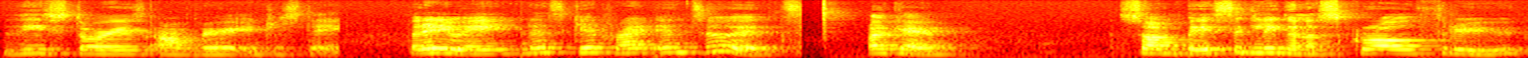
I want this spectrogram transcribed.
these stories are very interesting. But anyway, let's get right into it. Okay, so I'm basically going to scroll through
